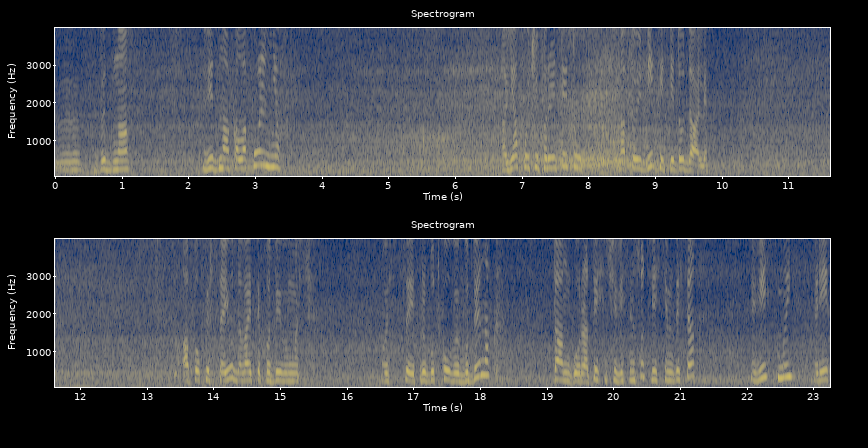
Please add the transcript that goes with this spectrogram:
е, видна, видна колокольня. А я хочу перейти тут, на той бік і піду далі. А поки стою, давайте подивимось ось цей прибутковий будинок Тангура 1888 рік.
